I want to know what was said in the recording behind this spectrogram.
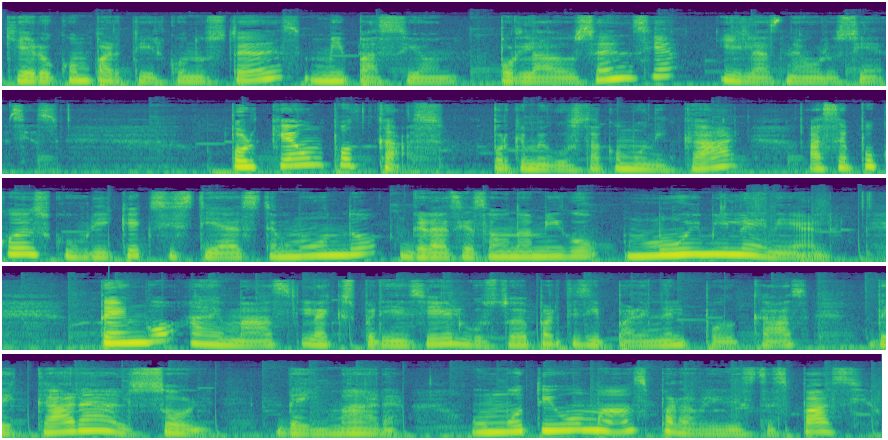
quiero compartir con ustedes mi pasión por la docencia y las neurociencias. ¿Por qué un podcast? Porque me gusta comunicar. Hace poco descubrí que existía este mundo gracias a un amigo muy millennial. Tengo además la experiencia y el gusto de participar en el podcast De Cara al Sol de Imara, un motivo más para abrir este espacio.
